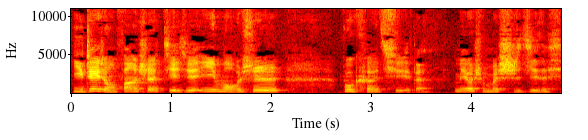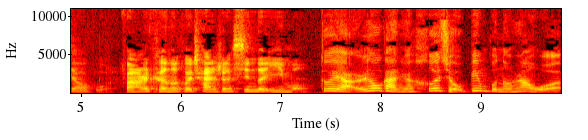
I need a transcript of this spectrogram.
以这种方式解决 emo 是不可取的。没有什么实际的效果，反而可能会产生新的 emo。对呀，而且我感觉喝酒并不能让我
